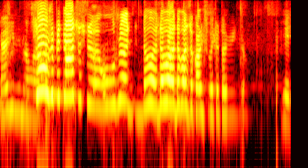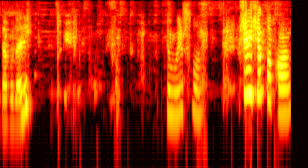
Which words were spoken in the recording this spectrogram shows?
Я не виновата. Все, уже 15, э, уже давай, давай, давай заканчивать это видео. Я и так удали. Ты вышла. Все, всем пока.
